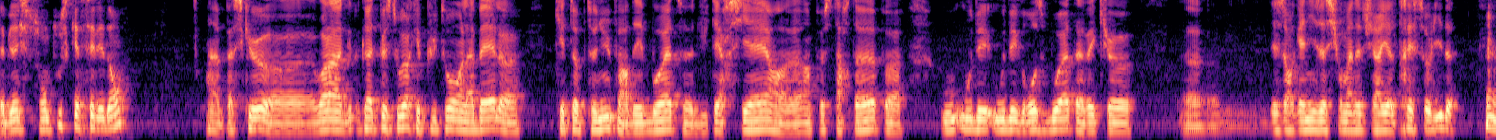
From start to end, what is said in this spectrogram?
eh bien ils se sont tous cassés les dents parce que voilà, Great Place to Work est plutôt un label qui est obtenu par des boîtes du tertiaire, un peu start-up, ou, ou, des, ou des grosses boîtes avec des organisations managériales très solides. Mm.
